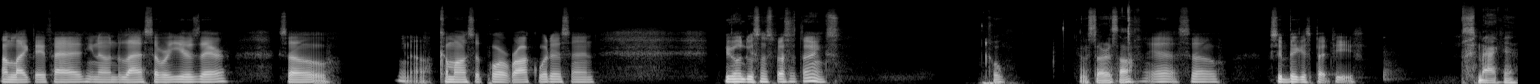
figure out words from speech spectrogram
unlike they've had, you know, in the last several years there. So, you know, come on, support, rock with us, and we're gonna do some special things. cool you want to start us off Yeah. So, what's your biggest pet peeve? Smacking,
